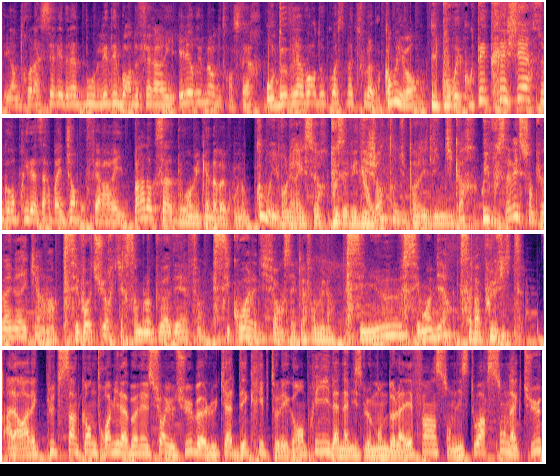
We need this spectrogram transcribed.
Et entre la série de Red Bull, les déboires de Ferrari et les rumeurs de transfert, on devrait avoir de quoi se mettre sous la dent. Comment ils vont? Il pourrait coûter très cher ce Grand Prix d'Azerbaïdjan pour Ferrari. Paradoxal pour un week-end à Bakou, non? Comment ils vont les racers? Vous avez déjà entendu parler de l'IndyCar? Oui, vous savez, ce championnat américain là. Ces voitures qui ressemblent un peu à des F1. C'est quoi la différence avec la Formule 1 C'est mieux, c'est moins bien, ça va plus vite? Alors avec plus de 53 000 abonnés sur YouTube, Lucas décrypte les grands prix, il analyse le monde de la F1, son histoire, son actu.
